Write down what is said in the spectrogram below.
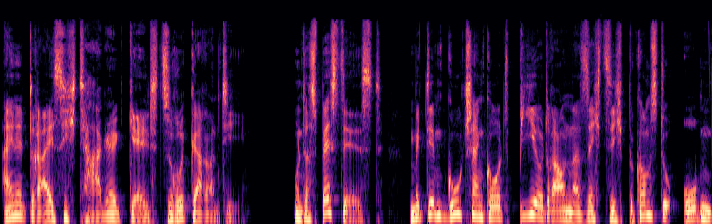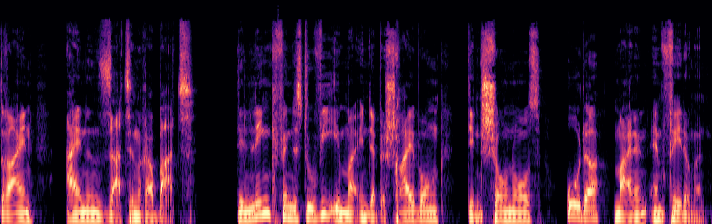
eine 30 Tage Geld-Zurück-Garantie. Und das Beste ist, mit dem Gutscheincode BIO360 bekommst du obendrein einen satten Rabatt. Den Link findest du wie immer in der Beschreibung, den Shownotes oder meinen Empfehlungen.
